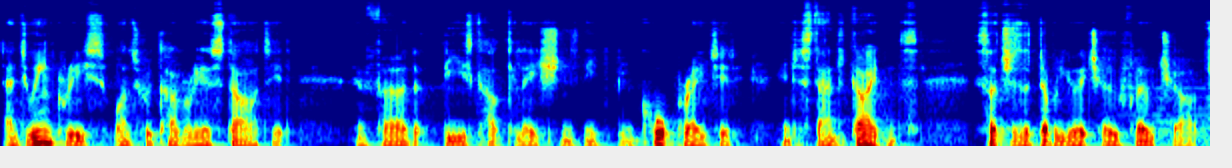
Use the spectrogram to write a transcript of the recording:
and to increase once recovery has started, infer that these calculations need to be incorporated into standard guidance, such as the WHO flowcharts.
